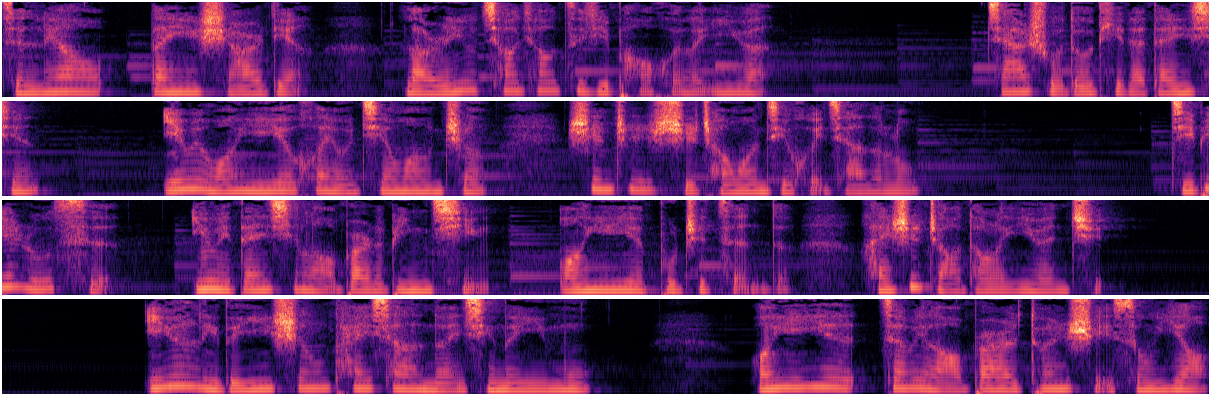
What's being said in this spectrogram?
怎料半夜十二点，老人又悄悄自己跑回了医院。家属都替他担心。因为王爷爷患有健忘症，甚至时常忘记回家的路。即便如此，因为担心老伴儿的病情，王爷爷不知怎的，还是找到了医院去。医院里的医生拍下了暖心的一幕：王爷爷在为老伴儿端水送药，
